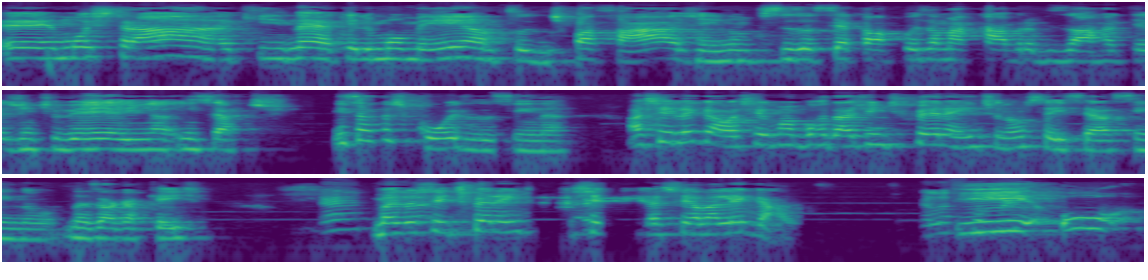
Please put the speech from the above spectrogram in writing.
É, mostrar que, né, aquele momento de passagem, não precisa ser aquela coisa macabra, bizarra que a gente vê em, em, certos, em certas coisas, assim, né? Achei legal, achei uma abordagem diferente, não sei se é assim no- nas HQs, É, mas achei diferente, achei, achei ela legal. ela E o,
